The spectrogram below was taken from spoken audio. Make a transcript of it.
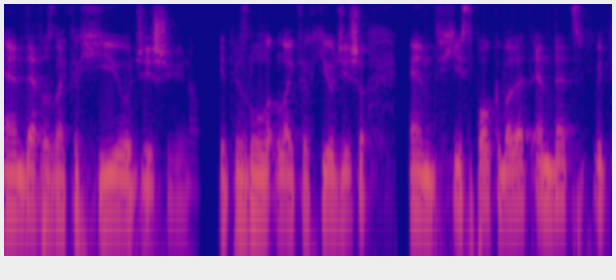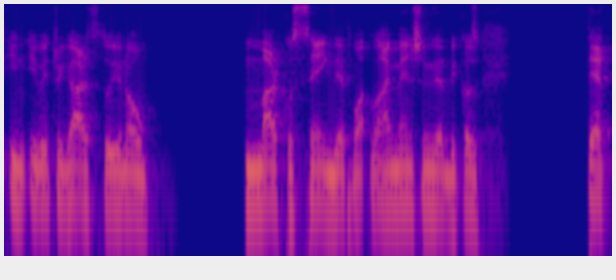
And that was like a huge issue, you know. It was l- like a huge issue. And he spoke about that. And that's with, in, with regards to, you know, Marcos saying that. I'm mentioning that because that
